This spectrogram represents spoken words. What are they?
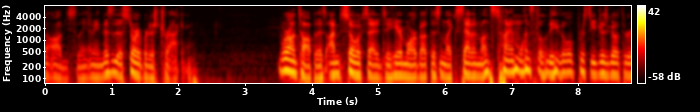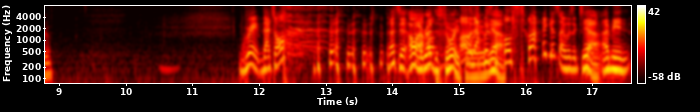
obviously. I mean, this is a story we're just tracking. We're on top of this. I'm so excited to hear more about this in like seven months' time once the legal procedures go through. Great, that's all. That's it. Oh, I read the story for oh, that you. was yeah. the whole story. I guess I was excited. Yeah, I mean,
